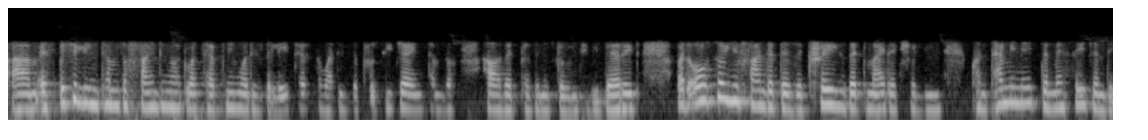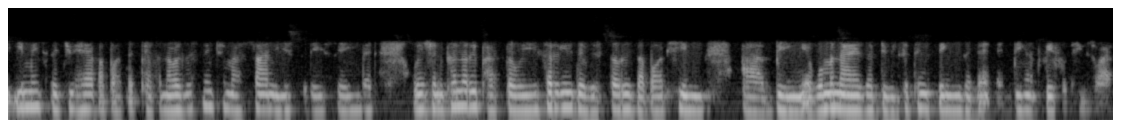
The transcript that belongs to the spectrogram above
Um, especially in terms of finding out what's happening, what is the latest, what is the procedure in terms of how that person is going to be buried. But also, you find that there's a craze that might actually contaminate the message and the image that you have about that person. I was listening to my son yesterday saying that when Sean Connery passed away, suddenly there were stories about him uh, being a womanizer, doing certain things, and, and being unfaithful to his wife.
